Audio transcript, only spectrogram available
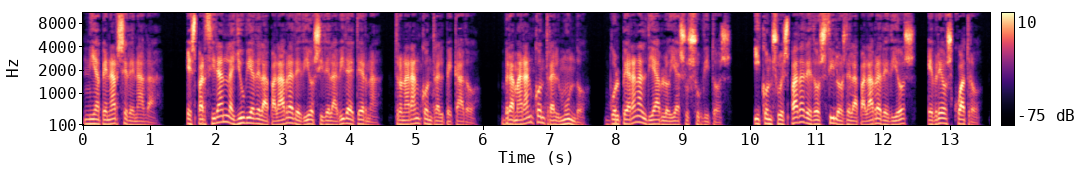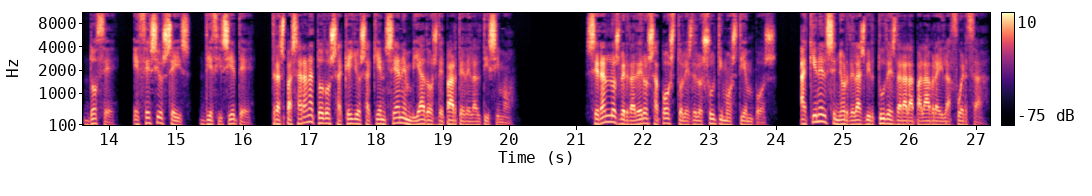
ni apenarse de nada. Esparcirán la lluvia de la palabra de Dios y de la vida eterna, tronarán contra el pecado, bramarán contra el mundo, golpearán al diablo y a sus súbditos, y con su espada de dos filos de la palabra de Dios, Hebreos 4, 12, Efesios 6, 17, traspasarán a todos aquellos a quien sean enviados de parte del Altísimo. Serán los verdaderos apóstoles de los últimos tiempos, a quien el Señor de las virtudes dará la palabra y la fuerza,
